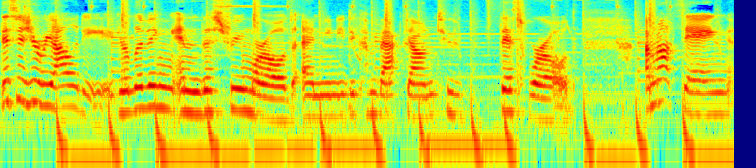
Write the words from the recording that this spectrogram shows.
this is your reality. You're living in this dream world and you need to come back down to this world. I'm not saying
